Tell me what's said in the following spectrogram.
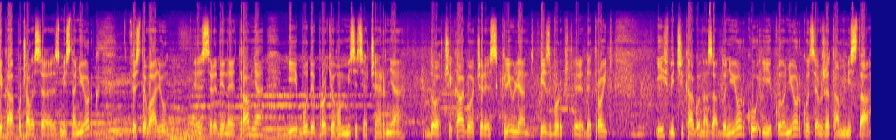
яка почалася з міста Нью-Йорк, фестивалю е, з середини травня і буде протягом місяця червня до Чикаго через Клівленд, Пітсбург, е, Детройт. І від Чикаго назад до Нью-Йорку, і коло Нью-Йорку це вже там міста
